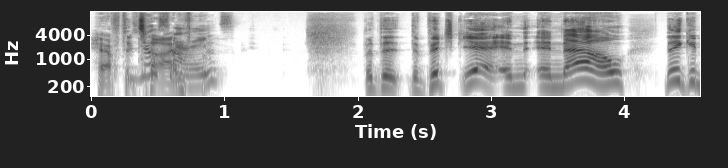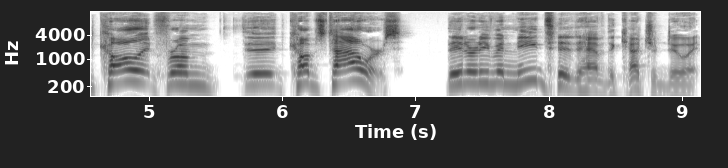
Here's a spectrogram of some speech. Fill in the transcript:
half the there's time. No but the the pitch, yeah, and and now they could call it from the Cubs towers. They don't even need to have the catcher do it.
